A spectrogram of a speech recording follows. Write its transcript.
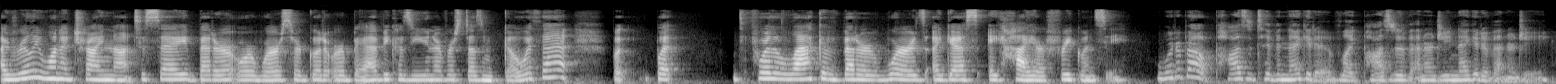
I really want to try not to say better or worse or good or bad because the universe doesn't go with that, but but for the lack of better words, I guess a higher frequency. What about positive and negative, like positive energy, negative energy?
